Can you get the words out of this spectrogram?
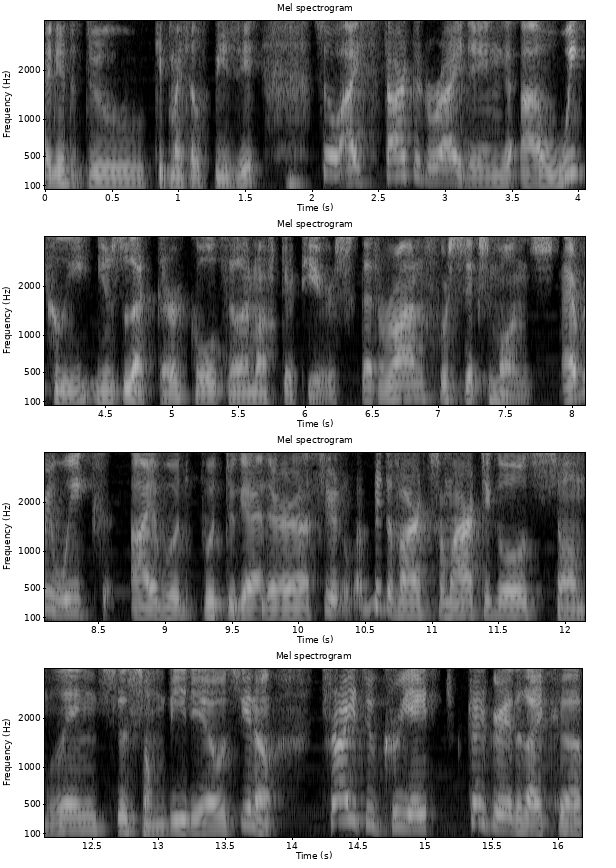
I needed, to keep myself busy, so I started writing a weekly newsletter called Thelema After Tears that ran for six months. Every week I would put together a, a bit of art, some articles, some links, some videos. You know, try to create try to create like uh,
